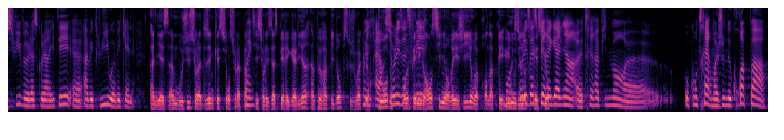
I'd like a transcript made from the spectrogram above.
suive la scolarité avec lui ou avec elle. Agnès Ambrou, juste sur la deuxième question, sur la partie sur les aspects régaliens, un peu rapidement, parce que je vois que leur tourne. Sur les on fait des grands signes en régie, on va prendre après une ou deux questions. Sur les aspects régaliens, très rapidement, au contraire, moi je ne crois pas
